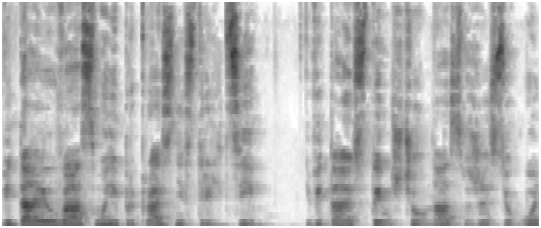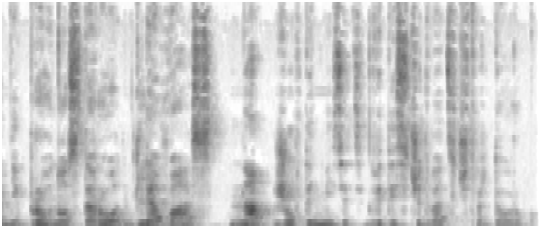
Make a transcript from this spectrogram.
Вітаю вас, мої прекрасні стрільці! Вітаю з тим, що у нас вже сьогодні прогноз Таро для вас на жовтень місяць 2024 року.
